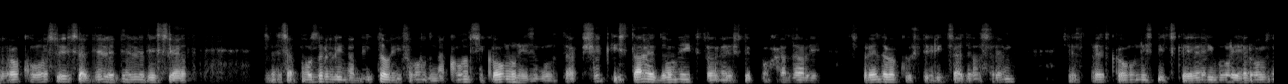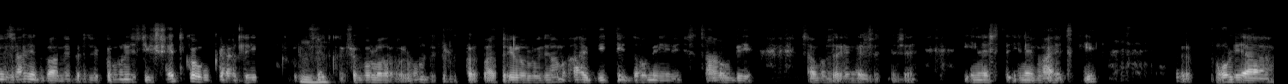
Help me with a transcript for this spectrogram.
v roku 89-90 sme sa pozreli na bytový fond na konci komunizmu, tak všetky staré domy, ktoré ešte pochádzali spred roku 1948, že spred komunistickej éry boli hrozne zanedbané, pretože komunisti všetko ukradli, mhm. všetko, čo bolo, patrilo ľuďom, aj byty, domy, stavby, samozrejme, že, že iné, iné majetky polia,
